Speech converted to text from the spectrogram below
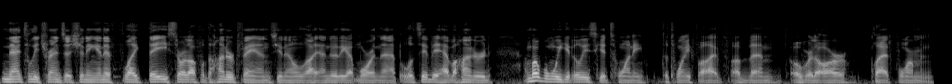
naturally transitioning. And if like they start off with 100 fans, you know, I, know they got more than that, but let's say they have 100, I'm hoping we could at least get 20 to 25 of them over to our platform and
